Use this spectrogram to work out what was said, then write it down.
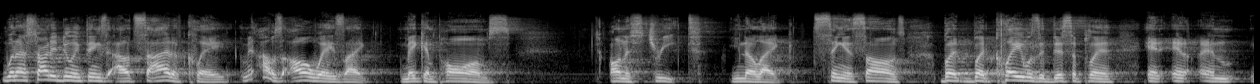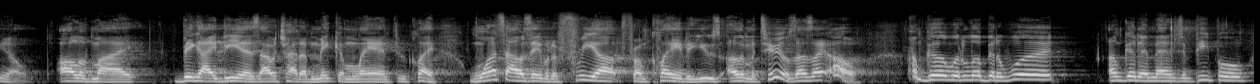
When I started doing things outside of clay, I mean, I was always like making poems on the street, you know, like singing songs. But, but clay was a discipline, and, and, and, you know, all of my big ideas, I would try to make them land through clay. Once I was able to free up from clay to use other materials, I was like, oh, I'm good with a little bit of wood. I'm good at managing people.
